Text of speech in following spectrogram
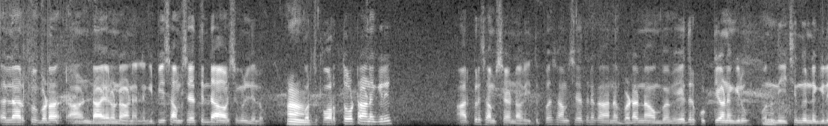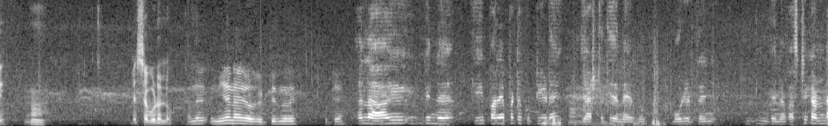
എല്ലാവർക്കും ഇവിടെ ഉണ്ടായതുകൊണ്ടാണ് അല്ലെങ്കിൽ ഇപ്പൊ ഈ സംശയത്തിന്റെ ആവശ്യങ്ങളില്ലല്ലോ കുറച്ച് പുറത്തോട്ടാണെങ്കിൽ ആർക്കൊരു സംശയം ഉണ്ടാവില്ല. ഇതിപ്പോ സംശയത്തിന് കാരണം ഇവിടെ ഉണ്ടാവുമ്പോൾ ഏതൊരു കുട്ടിയാണെങ്കിലും ഒന്ന് നീച്ചുന്നുണ്ടെങ്കിൽ രക്ഷപ്പെടുമല്ലോ. അല്ല ആ പിന്നെ ഈ പറയപ്പെട്ട കുട്ടിയുടെ ജ്യേഷ്ഠത്തി തന്നെയായിരുന്നു. ബോഡി എടുത്ത പിന്നെ ഫസ്റ്റ് കണ്ട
